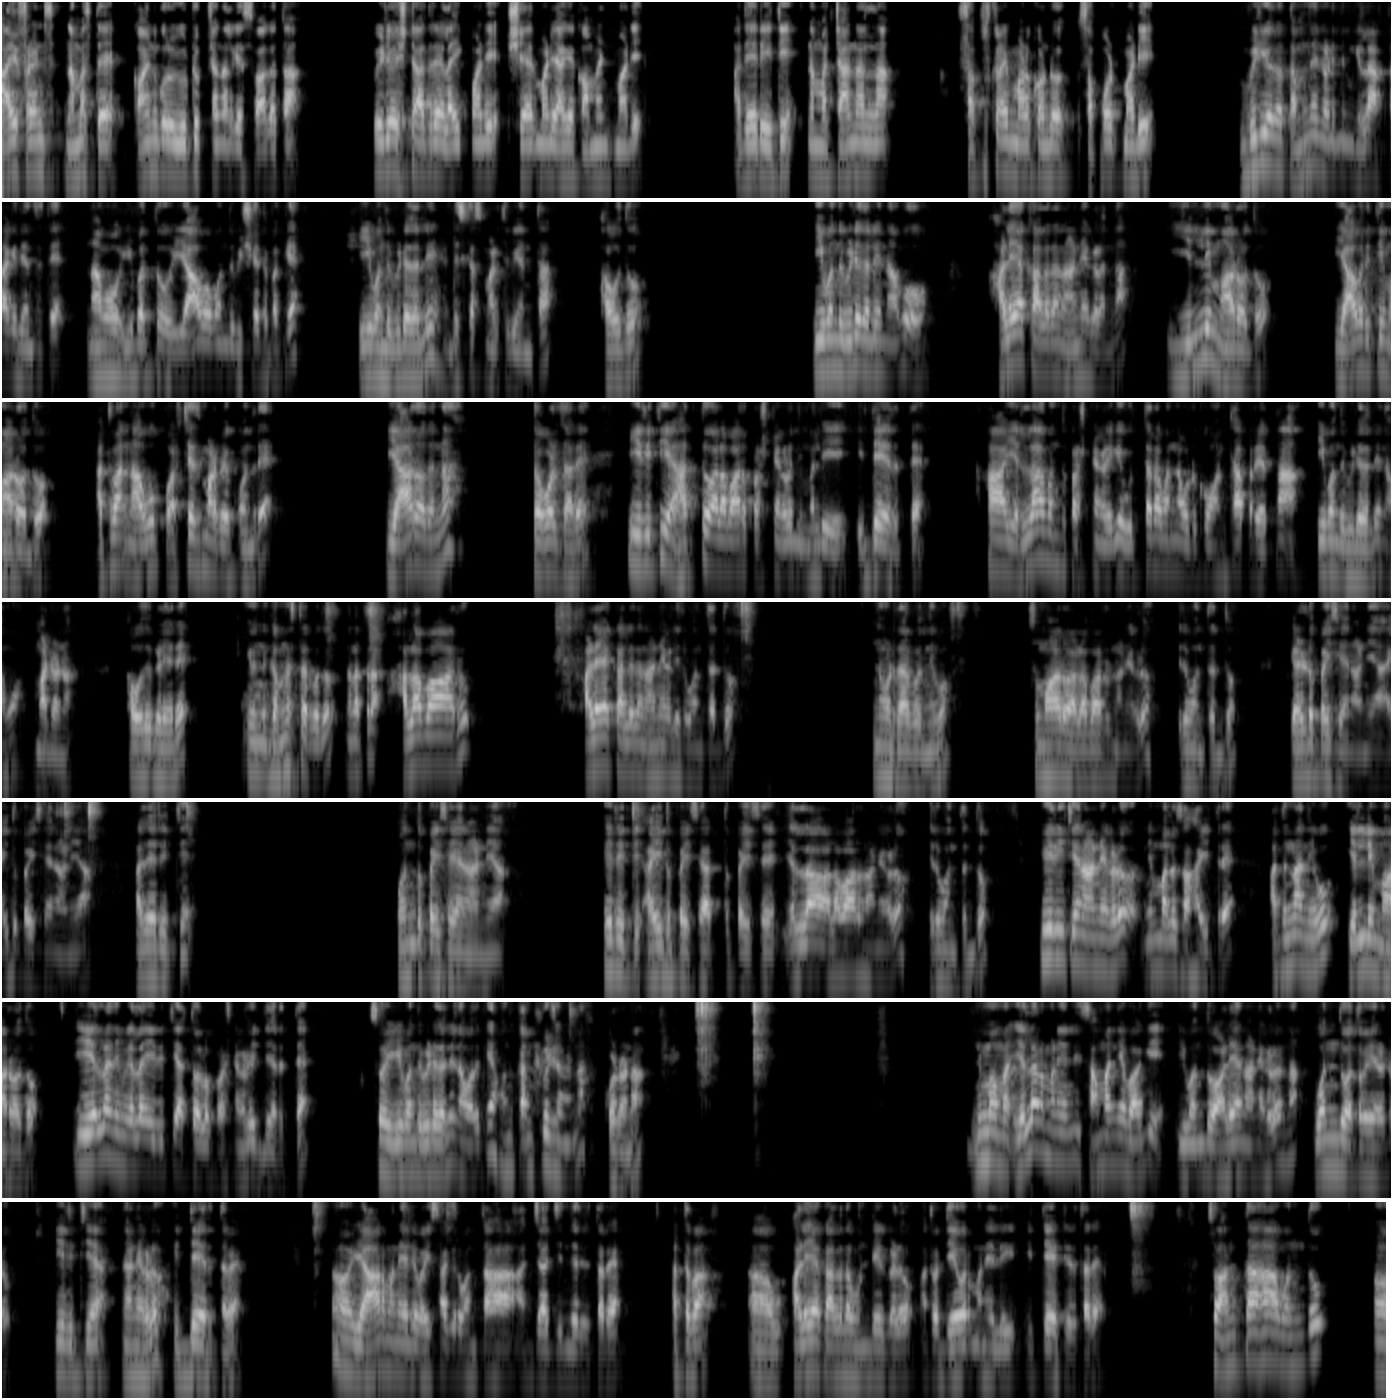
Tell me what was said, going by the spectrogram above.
Hi friends ನಮಸ್ತೆ. Coin ಗುರು YouTube ಚಾನಲ್ಗೆ ಸ್ವಾಗತ. ವಿಡಿಯೋ ಇಷ್ಟ ಆದರೆ ಲೈಕ್ ಮಾಡಿ ಶೇರ್ ಮಾಡಿ, ಹಾಗೆ ಕಾಮೆಂಟ್ ಮಾಡಿ. ಅದೇ ರೀತಿ ನಮ್ಮ ಚಾನಲ್ನ ಸಬ್ಸ್ಕ್ರೈಬ್ ಮಾಡಿಕೊಂಡು ಸಪೋರ್ಟ್ ಮಾಡಿ. ವಿಡಿಯೋದ ತಮ್ಮನೇ ನೋಡಿ ನಿಮಗೆಲ್ಲ ಅರ್ಥ ಆಗಿದೆ ಅನ್ಸುತ್ತೆ. ನಾವು ಇವತ್ತು ಯಾವ ಒಂದು ವಿಷಯದ ಬಗ್ಗೆ ಈ ಒಂದು ವಿಡಿಯೋದಲ್ಲಿ ಡಿಸ್ಕಸ್ ಮಾಡ್ತೀವಿ ಅಂತ. ಹೌದು. ಈ ಒಂದು ವಿಡಿಯೋದಲ್ಲಿ ನಾವು ಹಳೆಯ ಕಾಲದ ನಾಣ್ಯಗಳನ್ನು ಎಲ್ಲಿ ಮಾರೋದು, ಯಾವ ರೀತಿ ಮಾರೋದು ಅಥವಾ ನಾವು ಪರ್ಚೇಸ್ ಮಾಡಬೇಕು ಅಂದ್ರೆ ಯಾರು ಅದನ್ನ ತಗೊಳ್ತಾರೆ? ಈ ರೀತಿ ಹತ್ತು ಹಲವಾರು ಪ್ರಶ್ನೆಗಳು ನಿಮ್ಮಲ್ಲಿ ಇದ್ದೇ ಇರುತ್ತೆ. ಆ ಎಲ್ಲಾ ಒಂದು ಪ್ರಶ್ನೆಗಳಿಗೆ ಉತ್ತರವನ್ನ ಹುಡುಕುವಂತಹ ಪ್ರಯತ್ನ ಈ ಒಂದು ವಿಡಿಯೋದಲ್ಲಿ ನಾವು ಮಾಡೋಣ. ಹೌದು ಗೆಳೆಯರೆ ಒಂದು ಗಮನಿಸ್ತಾ ಇರ್ಬೋದು, ನನ್ನ ಹತ್ರ ಹಲವಾರು ಹಳೆಯ ಕಾಲದ ನಾಣ್ಯಗಳಿರುವಂಥದ್ದು ನೋಡ್ತಾ ಇರ್ಬೋದು ನೀವು. ಸುಮಾರು ಹಲವಾರು ನಾಣ್ಯಗಳು ಇರುವಂತದ್ದು. ಎರಡು ಪೈಸೆ ನಾಣ್ಯ, ಐದು ಪೈಸೆ ನಾಣ್ಯ, ಅದೇ ರೀತಿ ಒಂದು ಪೈಸೆಯ ನಾಣ್ಯ, ಈ ರೀತಿ ಐದು ಪೈಸೆ, ಹತ್ತು ಪೈಸೆ, ಎಲ್ಲ ಹಲವಾರು ನಾಣ್ಯಗಳು ಇರುವಂತದ್ದು ಈ ರೀತಿಯ ನಾಣ್ಯಗಳು ನಿಮ್ಮಲ್ಲೂ ಸಹ ಇದ್ರೆ ಅದನ್ನ ನೀವು ಎಲ್ಲಿ ಮಾರೋದು? ಈ ಎಲ್ಲ ನಿಮಗೆಲ್ಲ ಈ ರೀತಿ ಹತ್ತು ಹಲವು ಪ್ರಶ್ನೆಗಳು ಇದ್ದೇ ಇರುತ್ತೆ. ಸೊ ಈ ಒಂದು ವಿಡಿಯೋದಲ್ಲಿ ನಾವು ಅದಕ್ಕೆ ಒಂದು ಕನ್ಕ್ಲೂಷನ್ ಅನ್ನ ಕೊಡೋಣ. ನಿಮ್ಮ ಮ, ಎಲ್ಲರ ಮನೆಯಲ್ಲಿ ಸಾಮಾನ್ಯವಾಗಿ ಈ ಒಂದು ಹಳೆಯ ನಾಣ್ಯಗಳನ್ನ ಒಂದು ಅಥವಾ ಎರಡು ಈ ರೀತಿಯ ನಾಣ್ಯಗಳು ಇದ್ದೇ ಇರ್ತವೆ. ಯಾರ ಮನೆಯಲ್ಲಿ ವಯಸ್ಸಾಗಿರುವಂತಹ ಅಜ್ಜ, ಅಜ್ಜಿಂದಿರು ಇರ್ತಾರೆ, ಅಥವಾ ಹಳೆಯ ಕಾಲದ ಉಂಡೆಗಳು ಅಥವಾ ದೇವರ ಮನೆಯಲ್ಲಿ ಇಟ್ಟೇ ಇಟ್ಟಿರ್ತಾರೆ. ಸೊ ಅಂತಹ ಒಂದು, ಆ,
